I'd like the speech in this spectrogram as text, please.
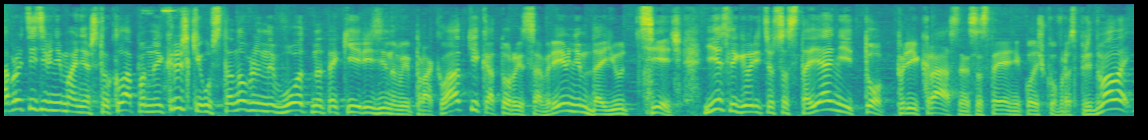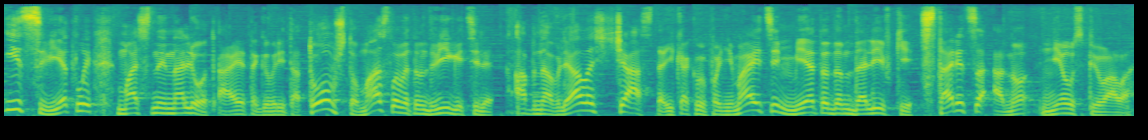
Обратите внимание, что клапанные крышки установлены вот на такие резиновые прокладки, которые со временем дают течь. Если говорить о состоянии, то прекрасное состояние кулачков распредвала и светлый масляный налет. А это говорит о том, что масло в этом двигателе обновлялось часто и, как вы понимаете, методом доливки. Стариться оно не успевало.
